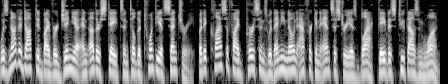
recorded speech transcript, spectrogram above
was not adopted by Virginia and other states until the 20th century, but it classified persons with any known African ancestry as black Davis 2001.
